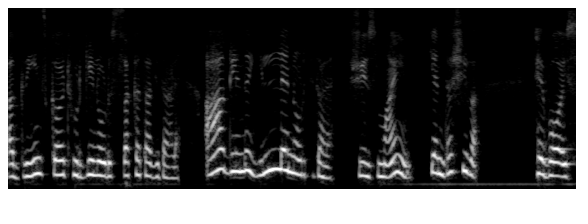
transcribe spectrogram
ಆ ಗ್ರೀನ್ ಸ್ಕರ್ಟ್ ಹುಡುಗಿ ನೋಡು ಸಖತ್ತಾಗಿದ್ದಾಳೆ. ಆಗ್ಲಿಂದ ಇಲ್ಲೇ ನೋಡ್ತಿದ್ದಾಳೆ. ಶಿ ಇಸ್ ಮೈನ್ ಎಂದ ಶಿವ. ಹೇ ಬಾಯ್ಸ್,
